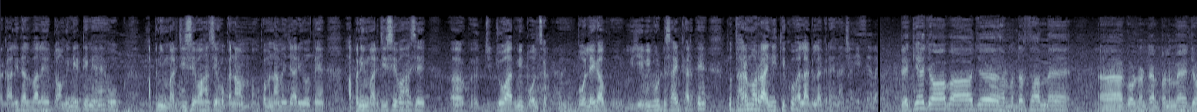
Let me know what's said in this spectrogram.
अकाली दल वाले डोमिनेटिंग हैं, वो अपनी मर्ज़ी से वहाँ से हुक्मनाम जारी होते हैं। अपनी मर्ज़ी से वहाँ से जो आदमी बोल सक, बोलेगा, ये भी वो डिसाइड करते हैं। तो धर्म और राजनीति को अलग अलग रहना चाहिए। देखिए जो अब आज हरमंदर साहब में गोल्डन टेंपल में जो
